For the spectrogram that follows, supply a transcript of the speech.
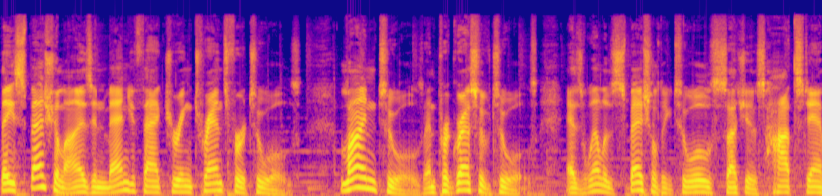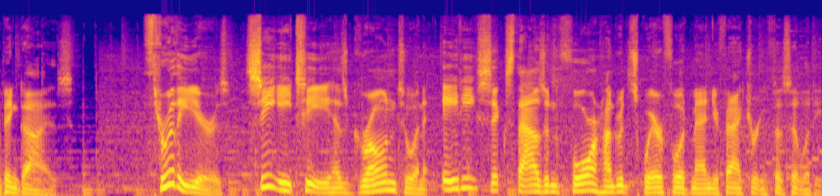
They specialize in manufacturing transfer tools, line tools, and progressive tools, as well as specialty tools such as hot stamping dies. Through the years, CET has grown to an 86,400 square foot manufacturing facility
